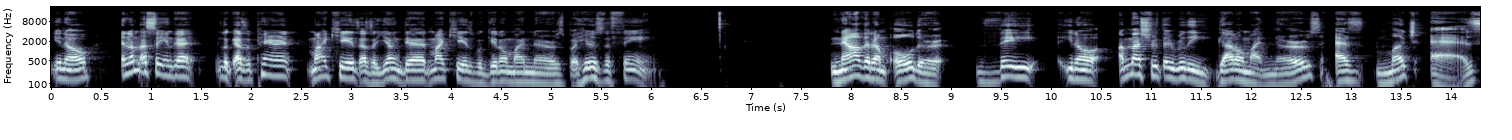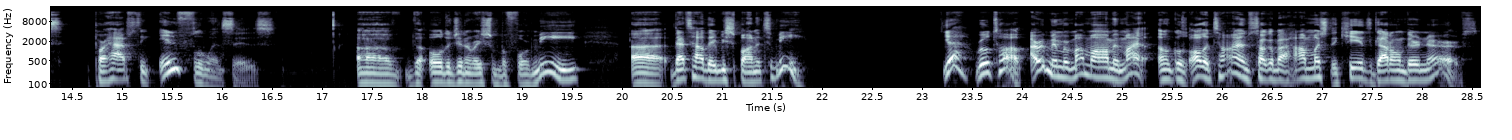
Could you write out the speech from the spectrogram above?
you know. And I'm not saying that, look, as a parent, my kids, as a young dad, my kids will get on my nerves. But here's the thing now that I'm older, they, you know, I'm not sure if they really got on my nerves as much as perhaps the influences of the older generation before me. Uh, that's how they responded to me. Yeah, real talk. I remember my mom and my uncles all the time talking about how much the kids got on their nerves.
